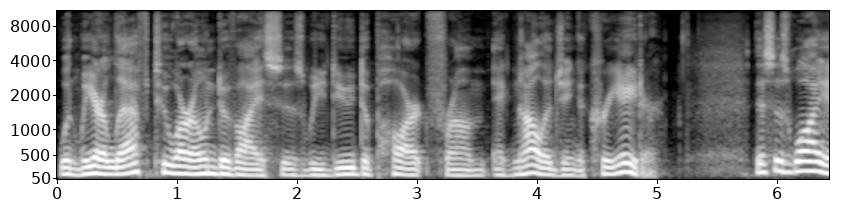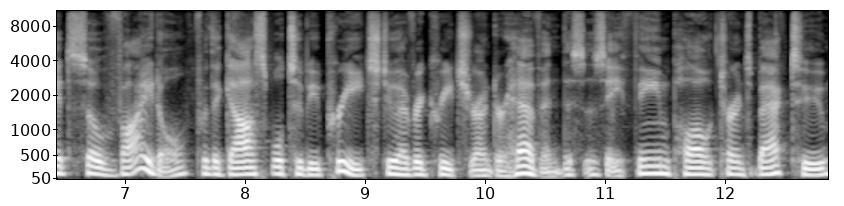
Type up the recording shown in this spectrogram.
when we are left to our own devices, we do depart from acknowledging a creator. This is why it's so vital for the gospel to be preached to every creature under heaven. This is a theme Paul turns back to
